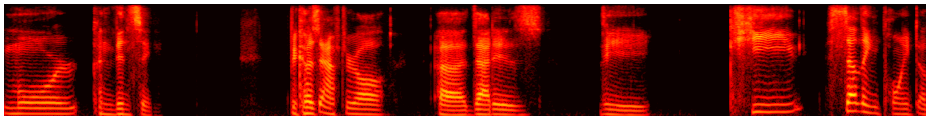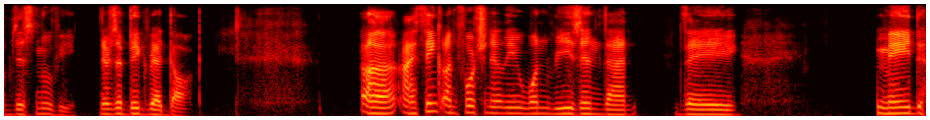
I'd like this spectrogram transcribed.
more convincing. Because after all, uh, that is the key selling point of this movie. There's a big red dog. Uh, I think unfortunately one reason that they made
